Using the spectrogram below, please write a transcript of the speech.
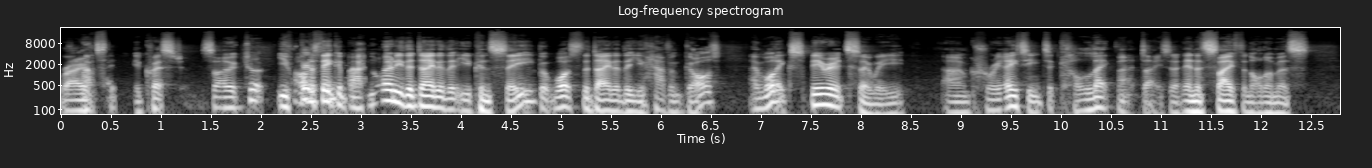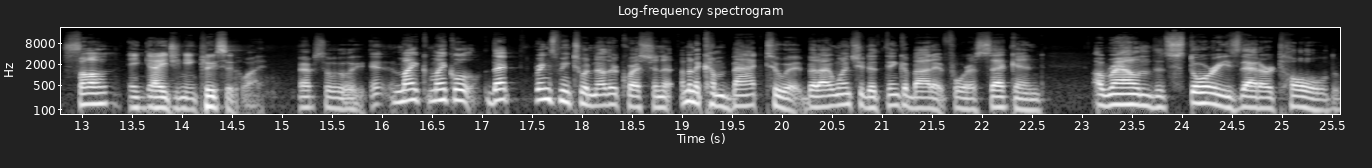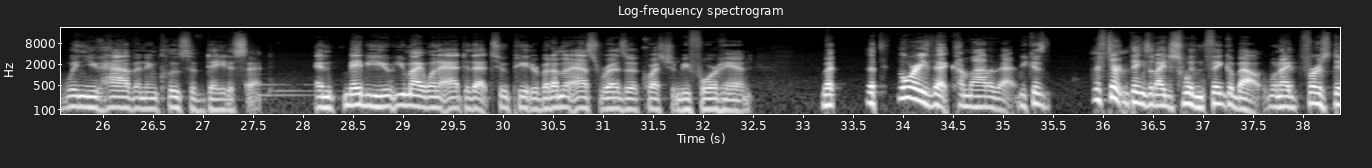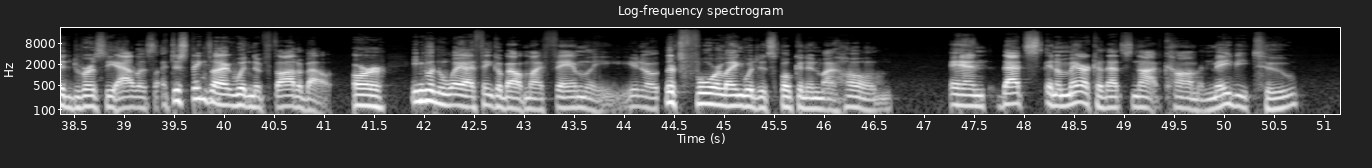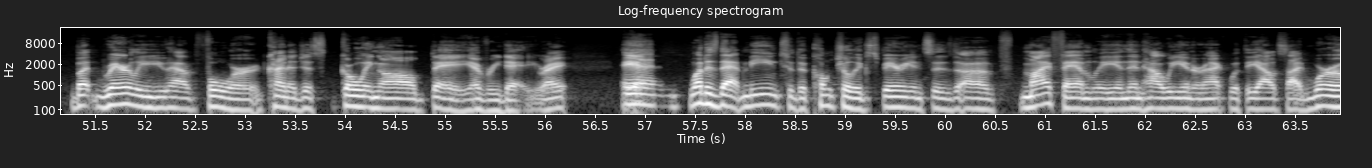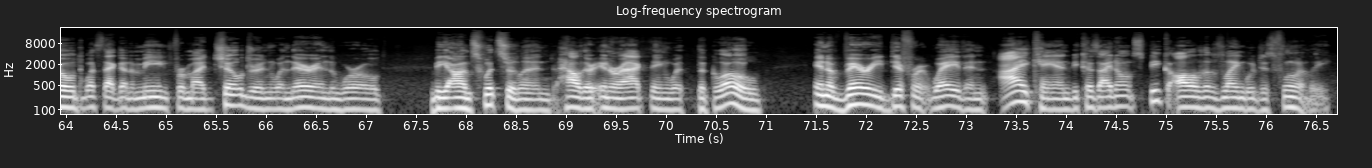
Right. That's the question. So you've got to think about not only the data that you can see, but what's the data that you haven't got? And what experience are we um, creating to collect that data in a safe, anonymous, fun, engaging, inclusive way. Absolutely. Mike, Michael, that brings me to another question. I'm going to come back to it, but I want you to think about it for a second around the stories that are told when you have an inclusive data set. And maybe you, you might want to add to that too, Peter, but I'm going to ask Reza a question beforehand. But the stories that come out of that, because there's certain things that I just wouldn't think about when I first did Diversity Atlas. Just things that I wouldn't have thought about, or even the way I think about my family. You know, there's four languages spoken in my home, and that's in America. That's not common. Maybe two, but rarely you have four kind of just going all day every day, right? And what does that mean to the cultural experiences of my family and then how we interact with the outside world? What's that going to mean for my children when they're in the world beyond Switzerland, how they're interacting with the globe in a very different way than I can because I don't speak all of those languages fluently.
